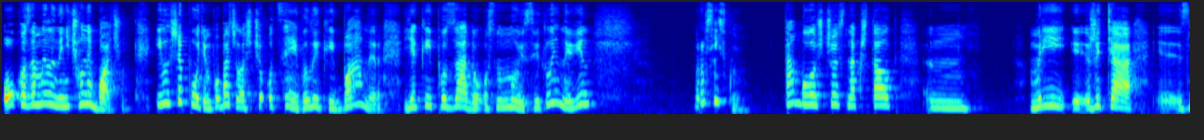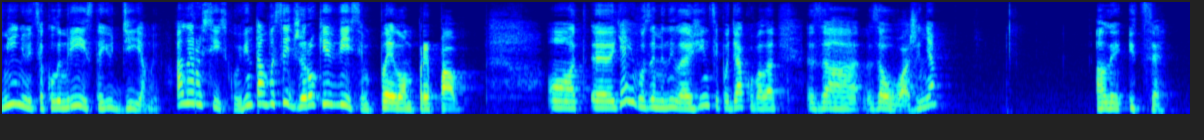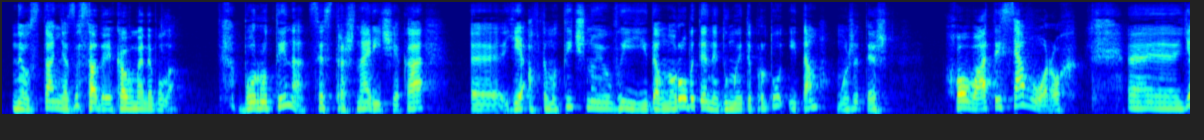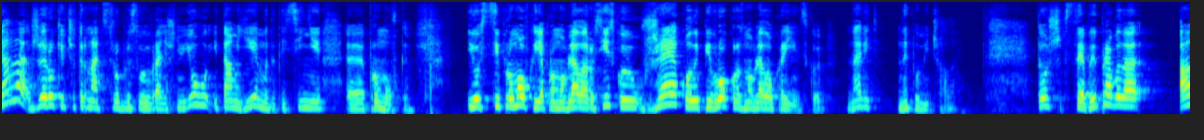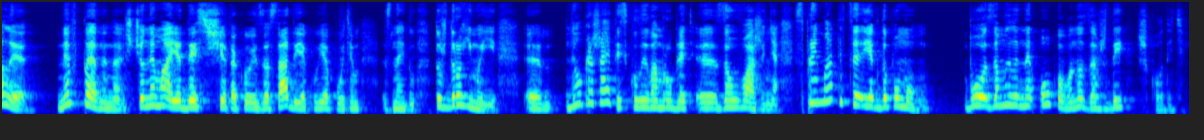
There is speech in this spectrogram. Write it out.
Око замилене, нічого не бачу. І лише потім побачила, що оцей великий банер, який позаду основної світлини, він російською. Там було щось на кшталт мрій, е, життя е, змінюється, коли мрії стають діями. Але російською. Він там висить вже років вісім, пилом припав. От, е, я його замінила жінці, подякувала за зауваження. Але і це не остання засада, яка в мене була. Бо рутина це страшна річ, яка є автоматичною, ви її давно робите, не думаєте про то, і там може теж ховатися ворог. Е, я вже років 14 роблю свою вранішню йогу, і там є медитаційні е, промовки. І ось ці промовки я промовляла російською вже коли півроку розмовляла українською. Навіть не помічала. Тож все виправила, але не впевнена, що немає десь ще такої засади, яку я потім знайду. Тож, дорогі мої, е, не ображайтесь, коли вам роблять е, зауваження. Сприймайте це як допомогу, бо замилене око воно завжди шкодить.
